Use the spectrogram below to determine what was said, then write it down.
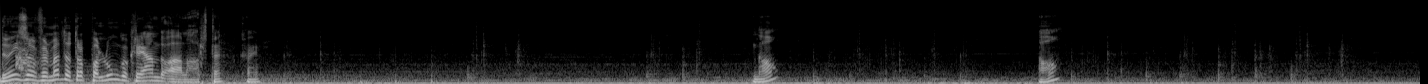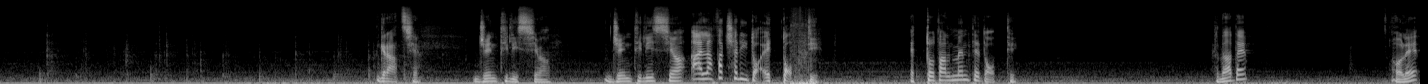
Dove mi sono fermato troppo a lungo creando... Ah, l'arte. Ok. No? No? Grazie. Gentilissima. Gentilissima. Ah, la faccia di Totti. È Totti. È totalmente Totti. Guardate. Olè.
